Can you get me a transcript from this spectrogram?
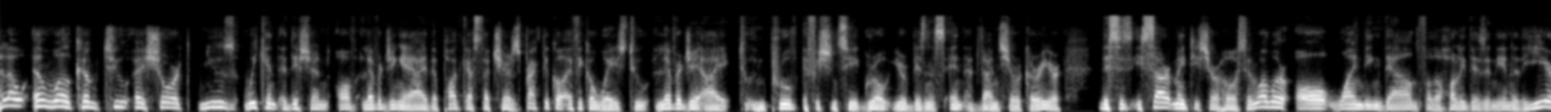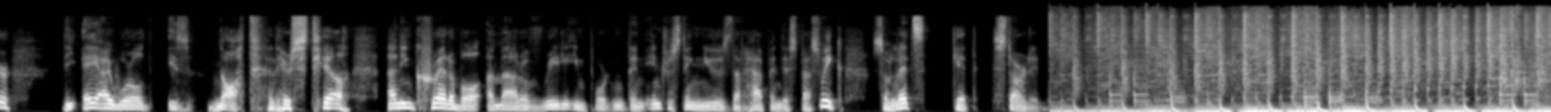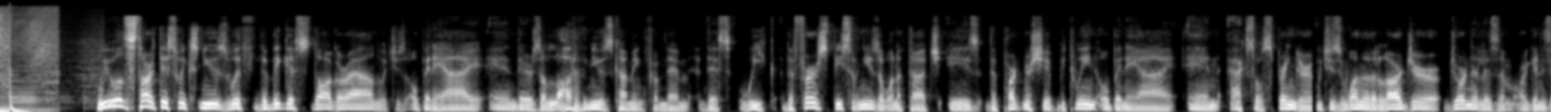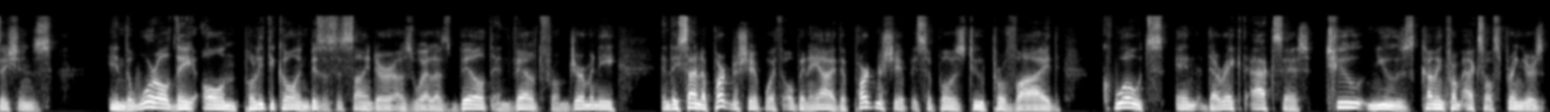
Hello and welcome to a short news weekend edition of Leveraging AI, the podcast that shares practical, ethical ways to leverage AI to improve efficiency, grow your business, and advance your career. This is Isar Meitis, your host. And while we're all winding down for the holidays and the end of the year, the AI world is not. There's still an incredible amount of really important and interesting news that happened this past week. So let's get started. We will start this week's news with the biggest dog around, which is OpenAI, and there's a lot of news coming from them this week. The first piece of news I want to touch is the partnership between OpenAI and Axel Springer, which is one of the larger journalism organizations in the world. They own Politico and Business Insider, as well as Bild and Welt from Germany. And they signed a partnership with OpenAI. The partnership is supposed to provide quotes and direct access to news coming from Axel Springer's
